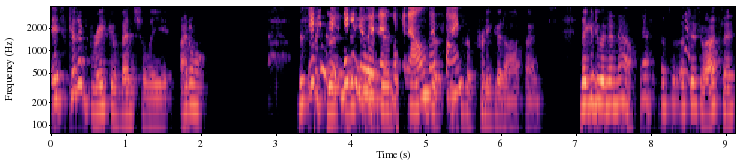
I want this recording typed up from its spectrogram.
it's gonna break eventually. I don't. This They is a can do- good, they can do it in a- good- an L, this is a- that's fine. This is a pretty good offense. They can do it in now. Yeah, that's what- that's basically what I'd say.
